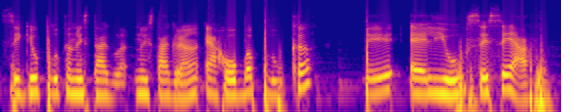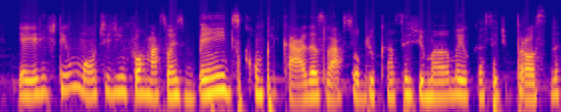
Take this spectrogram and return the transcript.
seguir o Pluca no Instagram, no Instagram é arroba Pluca, P-L-U-C-C-A. E aí a gente tem um monte de informações bem descomplicadas lá sobre o câncer de mama e o câncer de próstata.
